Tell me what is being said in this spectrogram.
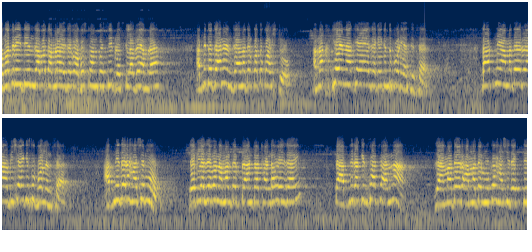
উনত্রিশ দিন যাবত আমরা এই জায়গায় অবস্থান করছি প্রেস ক্লাবে আমরা। আপনি তো জানেন যে আমাদের কত কষ্ট। আমরা খেয়ে না খেয়ে এই জায়গায় কিন্তু পড়ে আছি, স্যার। তা আপনি আমাদের বিষয়ে কিছু বলেন, স্যার। আপনাদের হাসে মুখ। দেখলে যেমন আমাদের প্রাণটা ঠান্ডা হয়ে যায়। তা আপনারা কিন্তু স্যার, চান না যে আমাদের আমাদের মুখে হাসি দেখতে?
